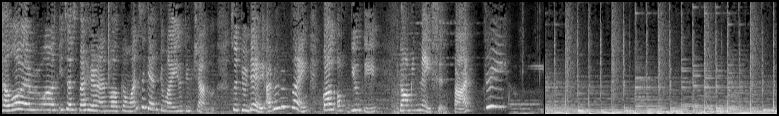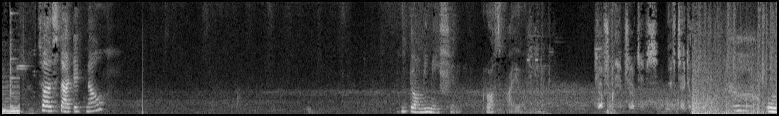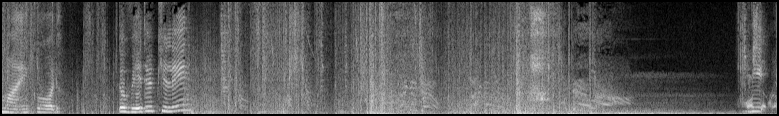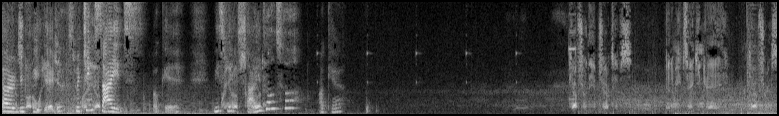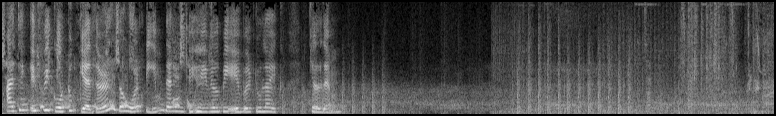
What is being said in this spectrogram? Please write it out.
Hello everyone, it's Asbah here and welcome once again to my YouTube channel. So today I will be playing Call of Duty Domination Part 3. So I'll start it now. Domination Crossfire. Capture the objectives. We've taken Oh my god. The way they're killing. We are defeated. Switching sides. Okay. We switch sides also? Okay. Capture the objectives. Enemy taking A. We're capturing C. I think if we go together, the whole team, then we will be able to like kill them.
